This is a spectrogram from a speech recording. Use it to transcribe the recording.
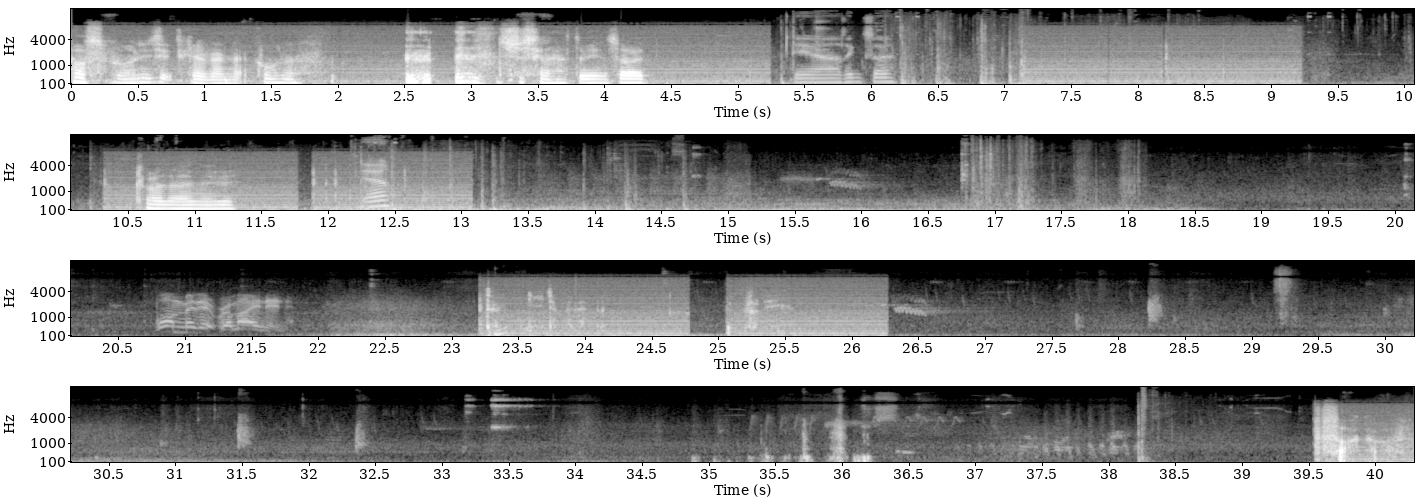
It's impossible. I need it to go around that corner. it's just gonna have to be inside. Yeah, I think so. Try there maybe. Yeah? One minute remaining. Don't need a minute. Hopefully. Fuck off.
